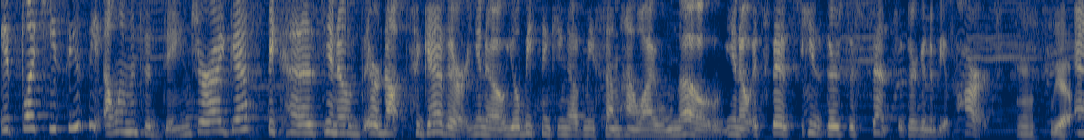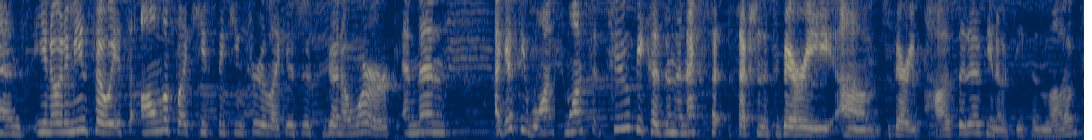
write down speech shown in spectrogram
it's like he sees the element of danger, I guess, because you know they're not together. You know, you'll be thinking of me somehow. I will know. You know, it's this. He, there's this sense that they're going to be apart, mm, yeah, and you know what I mean. So it's almost like he's thinking through, like, is this going to work? And then I guess he want, wants it to because in the next se- section it's very, um, very positive. You know, deep in love.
